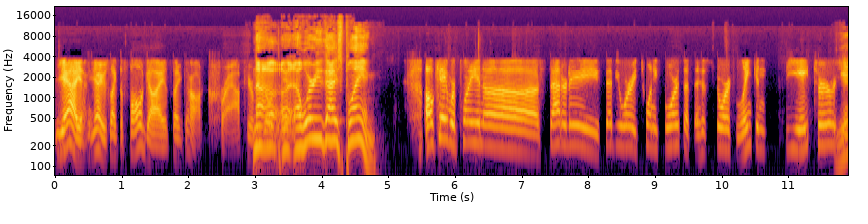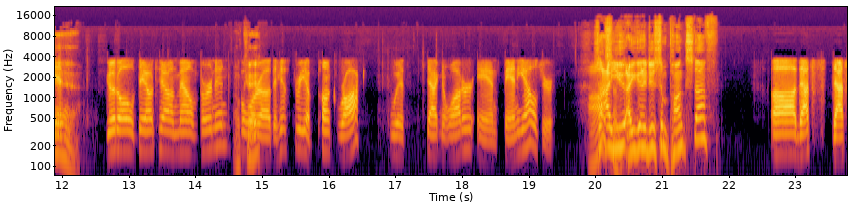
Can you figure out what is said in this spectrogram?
yeah yeah yeah he was like the fall guy it's like oh crap here we Now, go uh, again. uh, where are you guys playing? Okay, we're playing uh Saturday, February 24th at the historic Lincoln Theater in Yeah. Good old downtown Mount Vernon Okay. for uh, the history of punk rock with Stagnant Water and Fanny Alger. So are you are you going to do some punk stuff? Uh, that's that's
